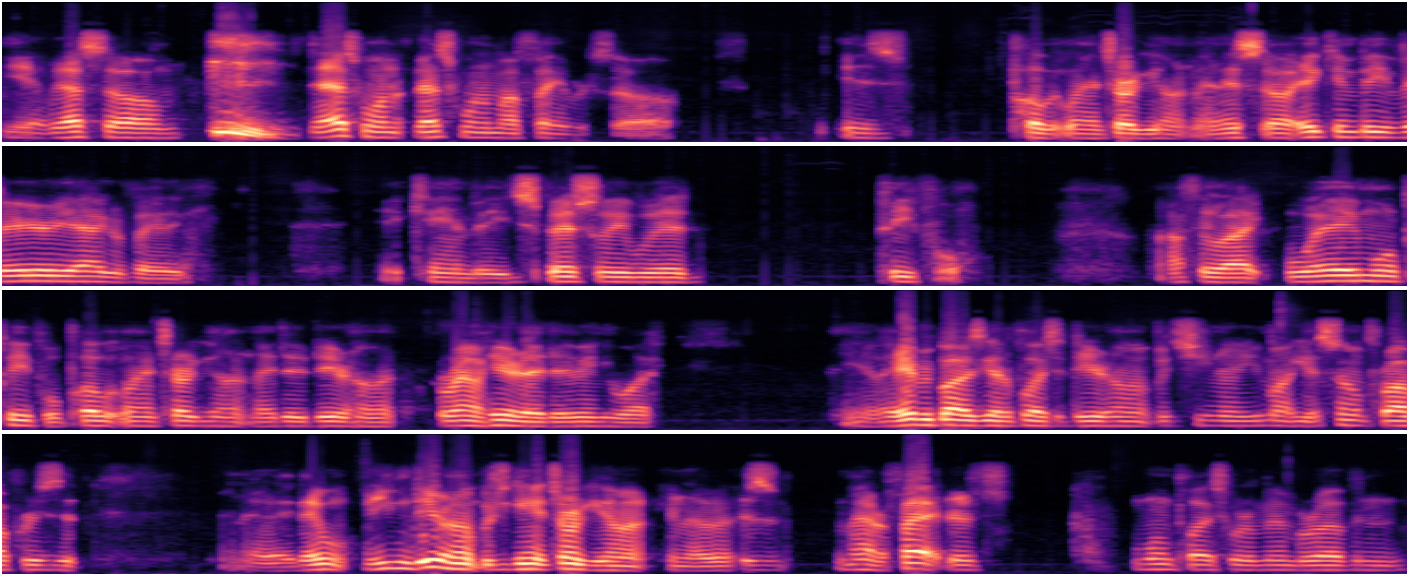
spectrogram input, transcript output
yeah, that's um, that's one that's one of my favorites. Uh, is public land turkey hunt, man. It's uh, it can be very aggravating. It can be, especially with people. I feel like way more people public land turkey hunt than they do deer hunt. Around here, they do anyway. You know, everybody's got a place to deer hunt, but you know, you might get some properties that you know they, they won't, you can deer hunt, but you can't turkey hunt. You know, as a matter of fact, there's one place we're a member of, and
